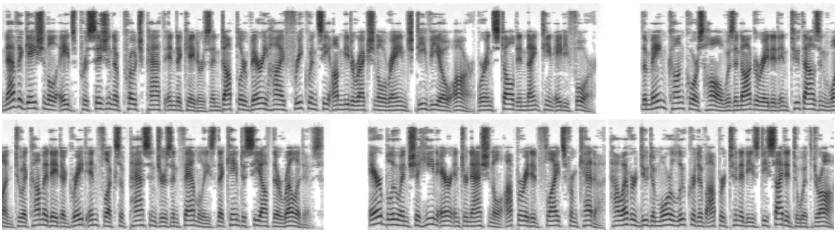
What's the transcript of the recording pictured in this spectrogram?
Navigational aids precision approach path indicators and Doppler Very High Frequency Omnidirectional Range were installed in 1984. The main concourse hall was inaugurated in 2001 to accommodate a great influx of passengers and families that came to see off their relatives. AirBlue and Shaheen Air International operated flights from Quetta, however due to more lucrative opportunities decided to withdraw.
